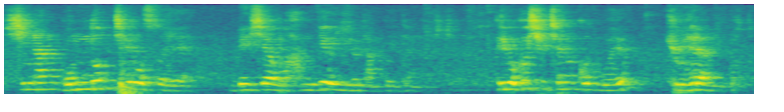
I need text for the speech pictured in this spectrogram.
신앙 공동체로서의 메시아 왕국의 의미를 담고 있다는 것이죠. 그리고 그 실체는 곧 뭐예요? 교회라는 것이죠.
